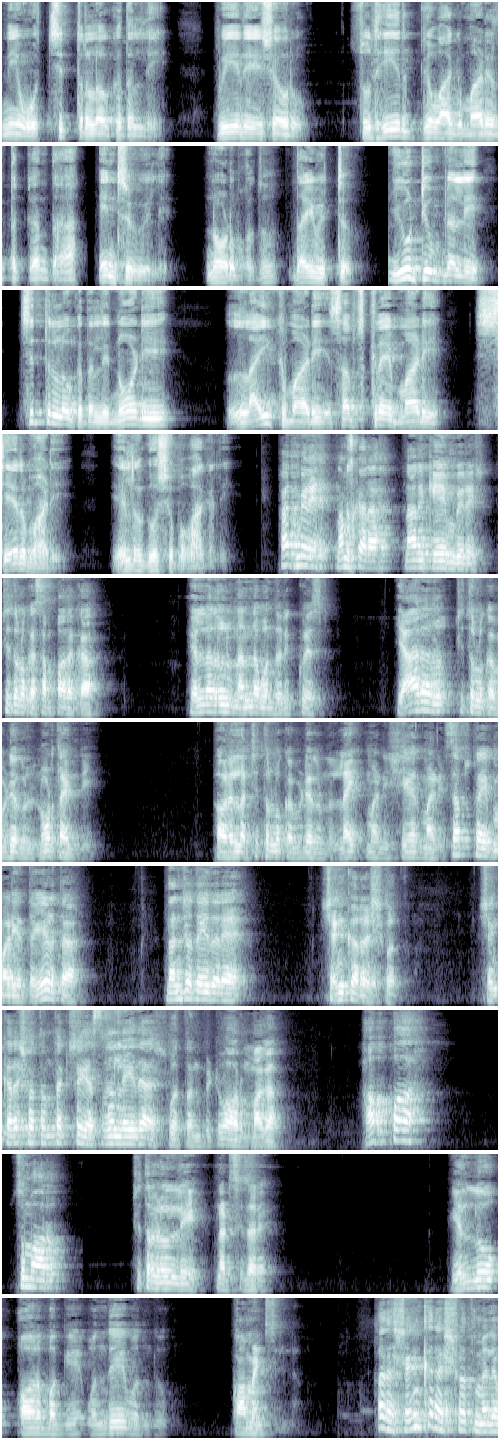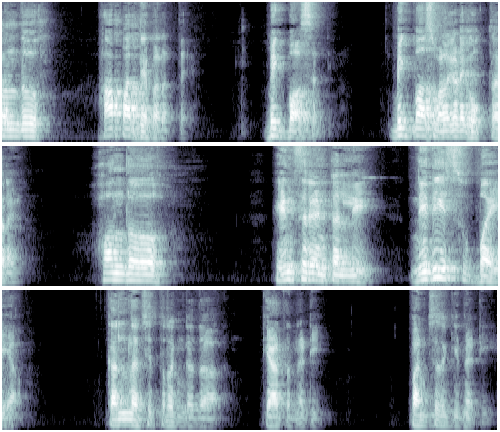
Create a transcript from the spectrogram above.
ನೀವು ಚಿತ್ರಲೋಕದಲ್ಲಿ ವೀರೇಶ್ ಅವರು ಸುದೀರ್ಘವಾಗಿ ಮಾಡಿರ್ತಕ್ಕಂತಹ ಇಂಟರ್ವ್ಯೂ ಇಲ್ಲಿ ನೋಡಬಹುದು ದಯವಿಟ್ಟು ಯೂಟ್ಯೂಬ್ನಲ್ಲಿ ಚಿತ್ರಲೋಕದಲ್ಲಿ ನೋಡಿ ಲೈಕ್ ಮಾಡಿ ಸಬ್ಸ್ಕ್ರೈಬ್ ಮಾಡಿ ಶೇರ್ ಮಾಡಿ. ಎಲ್ರಿಗೂ ಶುಭವಾಗಲಿ. ಆದ್ಮೇಲೆ ನಮಸ್ಕಾರ. ನಾನು ಕೆ ಎಂ ವೀರೇಶ್, ಚಿತ್ರಲೋಕ ಸಂಪಾದಕ. ಎಲ್ಲರಲ್ಲೂ ನನ್ನ ಒಂದು ರಿಕ್ವೆಸ್ಟ್ ಯಾರು ಚಿತ್ರಲೋಕ ವಿಡಿಯೋಗಳು ನೋಡ್ತಾ ಇದ್ರಿ ಅವರೆಲ್ಲ ಚಿತ್ರಲೋಕ ವಿಡಿಯೋಗಳನ್ನ ಲೈಕ್ ಮಾಡಿ ಶೇರ್ ಮಾಡಿ ಸಬ್ಸ್ಕ್ರೈಬ್ ಮಾಡಿ ಅಂತ ಹೇಳ್ತಾ ನನ್ನ ಜೊತೆ ಇದ್ದಾರೆ ಶಂಕರ್ ಅಶ್ವತ್ ಶಂಕರ್ ಅಶ್ವತ್ ಅಂದ ತಕ್ಷಣ ಹೆಸರಲ್ಲೇ ಇದೆ ಅಶ್ವಥ್ ಅಂದ್ಬಿಟ್ಟು ಅವ್ರ ಮಗ. ಅಪ್ಪ ಸುಮಾರು ಚಿತ್ರಗಳಲ್ಲಿ ನಟಿಸಿದ್ದಾರೆ. ಎಲ್ಲೂ ಅವರ ಬಗ್ಗೆ ಒಂದೇ ಒಂದು ಕಾಮೆಂಟ್ಸ್ ಇಲ್ಲ. ಆದರೆ ಶಂಕರ್ ಅಶ್ವತ್ ಮೇಲೆ ಒಂದು ಆಪಾದನೆ ಬರುತ್ತೆ. ಬಿಗ್ ಬಾಸಲ್ಲಿ ಬಿಗ್ ಬಾಸ್ ಒಳಗಡೆಗೆ ಹೋಗ್ತಾರೆ. ಒಂದು ಇನ್ಸಿಡೆಂಟಲ್ಲಿ ನಿಧಿ ಸುಬ್ಬಯ್ಯ ಕನ್ನಡ ಚಿತ್ರರಂಗದ ಖ್ಯಾತ ನಟಿ, ಪಂಚರಗಿ ನಟಿ.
